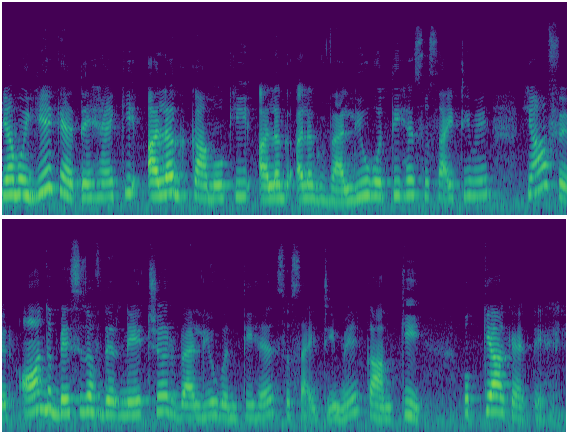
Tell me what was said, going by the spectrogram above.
या वो ये कहते हैं कि अलग कामों की अलग अलग वैल्यू होती है सोसाइटी में? या फिर on the basis of their nature value बनती है सोसाइटी में काम की? वो क्या कहते हैं?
